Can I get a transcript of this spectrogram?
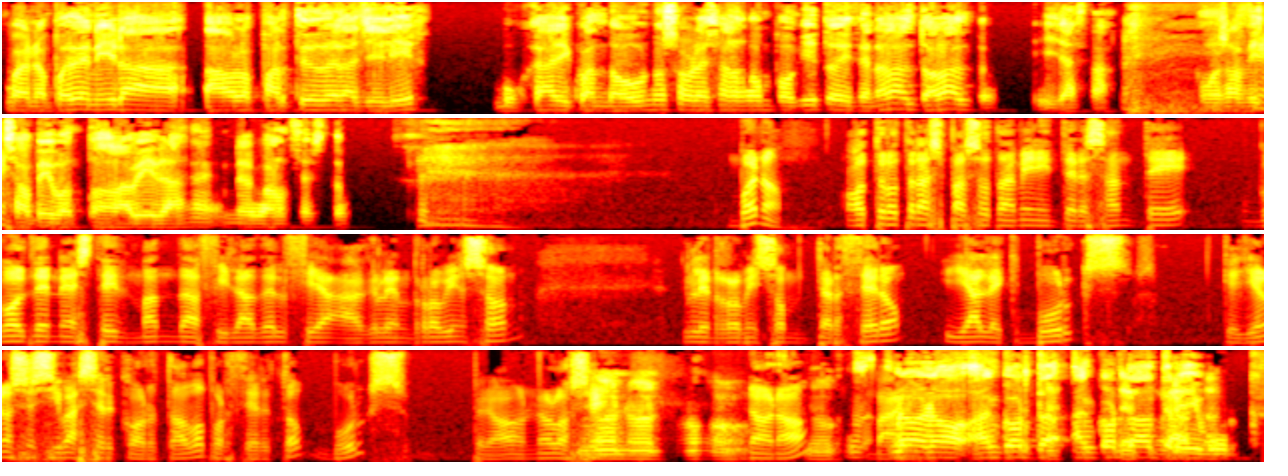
Bueno, pueden ir a, a los partidos de la G-League, buscar y cuando uno sobresalga un poquito dicen al alto, al alto, y ya está. Como se ha fichado pivot toda la vida ¿eh? en el baloncesto. Bueno, otro traspaso también interesante. Golden State manda a Filadelfia a Glenn Robinson. Glenn Robinson tercero. Y Alec Burks, que yo no sé si va a ser cortado, por cierto. Burks, pero no lo sé. No, no, no. No, no. Vale. No, no, han, corta- han cortado a Trey Burke.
